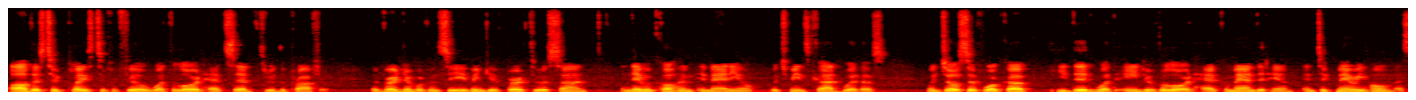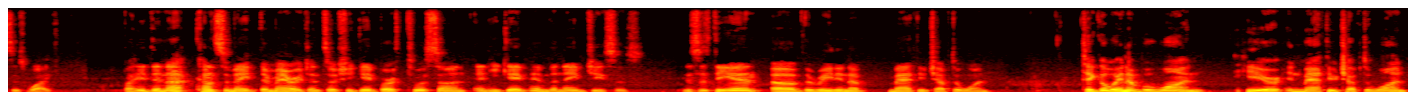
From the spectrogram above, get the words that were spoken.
All this took place to fulfill what the Lord had said through the prophet. The virgin will conceive and give birth to a son, and they will call him Emmanuel, which means God with us. When Joseph woke up, he did what the angel of the Lord had commanded him, and took Mary home as his wife. But he did not consummate their marriage until she gave birth to a son, and he gave him the name Jesus. This is the end of the reading of Matthew chapter 1. Takeaway number one here in Matthew chapter 1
